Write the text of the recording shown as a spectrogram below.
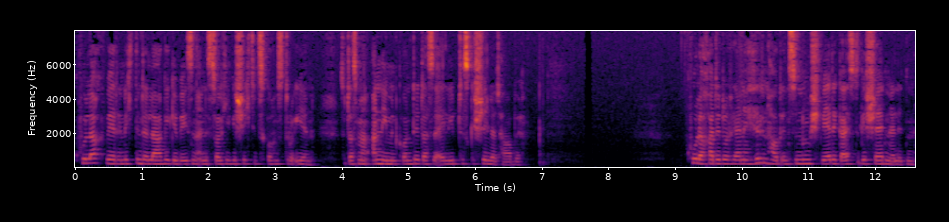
Kulach wäre nicht in der Lage gewesen, eine solche Geschichte zu konstruieren, sodass man annehmen konnte, dass er Erlebtes geschildert habe. Kulach hatte durch eine Hirnhautentzündung schwere geistige Schäden erlitten.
